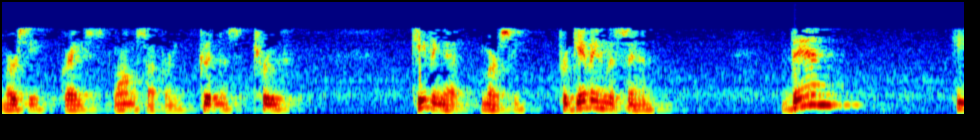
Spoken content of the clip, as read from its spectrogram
mercy, grace, long suffering, goodness, truth, keeping that mercy, forgiving the sin, then He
